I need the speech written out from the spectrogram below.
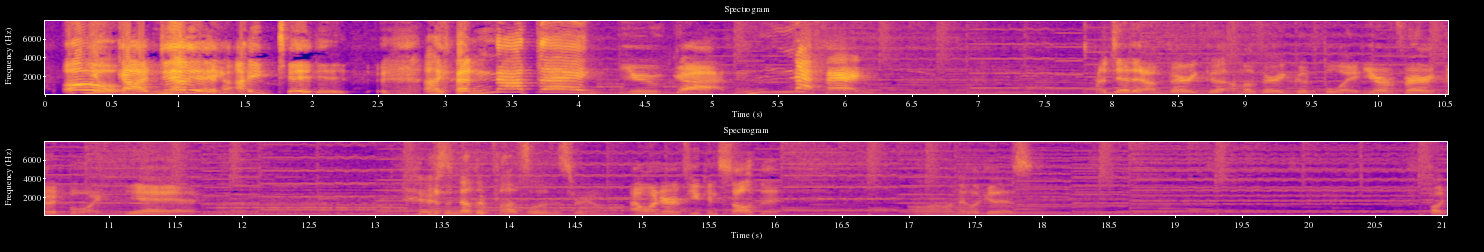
oh, You got I did nothing. it! I did it! I got nothing! You got nothing! I did it. I'm very good. I'm a very good boy. You're a very good boy. Yeah. There's another puzzle in this room. I wonder if you can solve it. Hold on, let me look at this. Fuck,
